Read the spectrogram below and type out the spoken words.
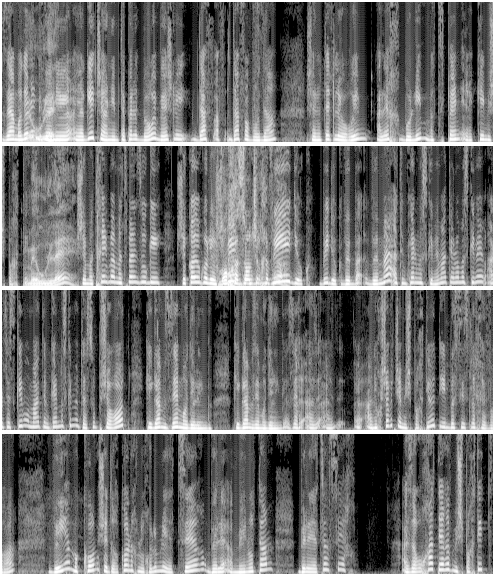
זה ה modeling, מעולה. ואני אגיד שאני מטפלת בהורים, ויש לי דף, דף עבודה שאני נותנת להורים על איך בונים מצפן ערכי משפחתי. מעולה. שמתחיל במצפן זוגי, שקודם כל יושבים... כמו חזון של חברה. בדיוק, בדיוק. ומה אתם כן מסכימים, מה אתם לא מסכימים, אל תסכימו, מה אתם כן מסכימים, תעשו פשרות, כי גם זה modeling. כי גם זה modeling. אז, אז, אז אני חושבת שמשפחתיות היא בסיס לחברה, והיא המקום שדרכו אנחנו יכולים לייצר ולאמן אותם בלייצר שיח. אז ארוחת ערב משפחתית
